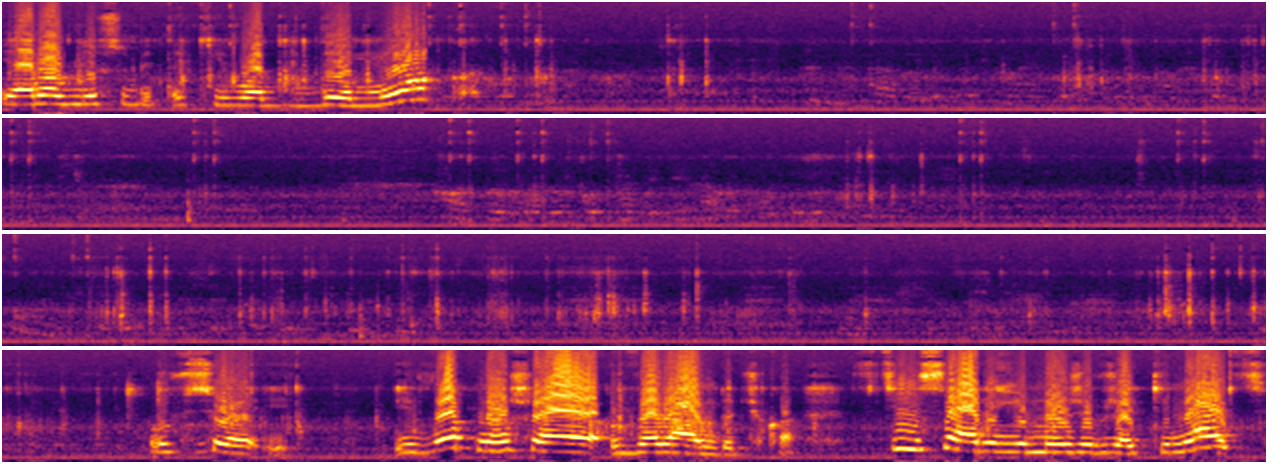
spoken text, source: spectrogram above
Я роблю собі такий от димок. Все, і, і от наша верандочка. В цій серії може вже кінець.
